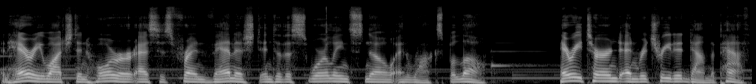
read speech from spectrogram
and Harry watched in horror as his friend vanished into the swirling snow and rocks below. Harry turned and retreated down the path.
